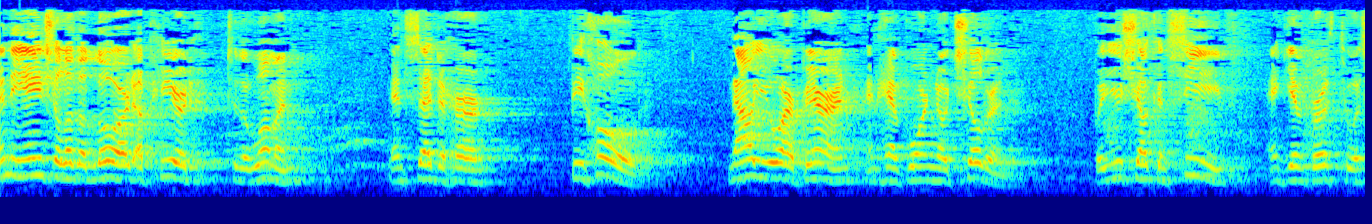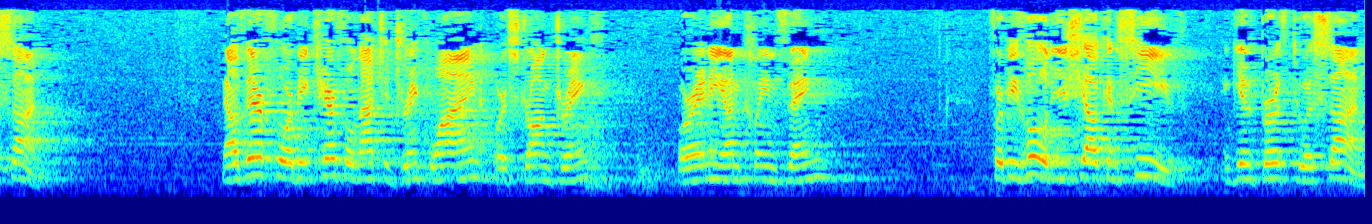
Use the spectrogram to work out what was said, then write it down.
Then the angel of the Lord appeared to the woman and said to her, Behold, now you are barren and have borne no children, but you shall conceive and give birth to a son. Now therefore be careful not to drink wine or strong drink or any unclean thing. For behold, you shall conceive and give birth to a son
